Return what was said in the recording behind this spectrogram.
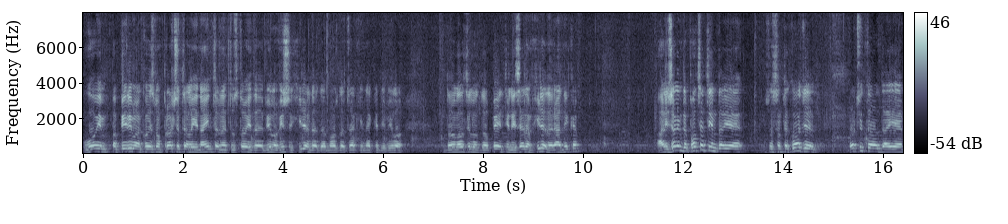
u ovim papirima koje smo pročitali na internetu stoji da je bilo više hiljada, da možda čak i nekad je bilo dolazilo do pet ili sedam hiljada radnika, ali želim da podsjetim da je, što sam takođe pročitao, da je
